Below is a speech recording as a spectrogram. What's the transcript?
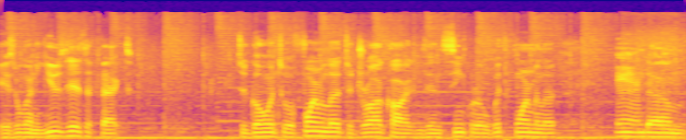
is we're going to use his effect to go into a formula to draw a card and then synchro with formula and um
